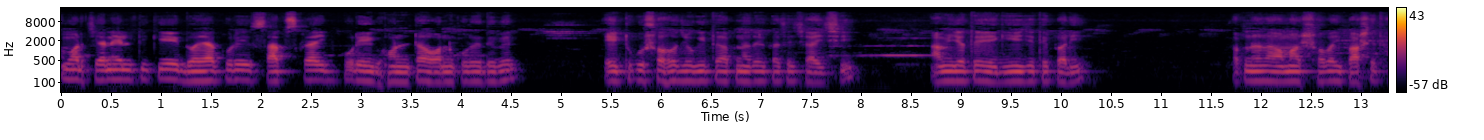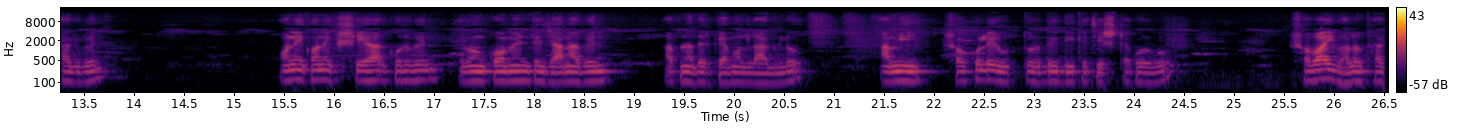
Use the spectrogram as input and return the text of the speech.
আমার চ্যানেলটিকে দয়া করে সাবস্ক্রাইব করে ঘণ্টা অন করে দেবেন। এইটুকু সহযোগিতা আপনাদের কাছে চাইছি। আমি যাতে এগিয়ে যেতে পারি। আপনারা আমার সবাই পাশে থাকবেন। অনেক অনেক শেয়ার করবেন এবং কমেন্টে জানাবেন আপনাদের কেমন লাগল। আমি সকলের উত্তর দিতে চেষ্টা করব। সবাই ভালো থাকবে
